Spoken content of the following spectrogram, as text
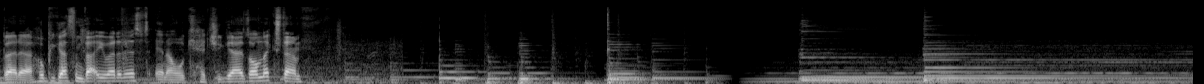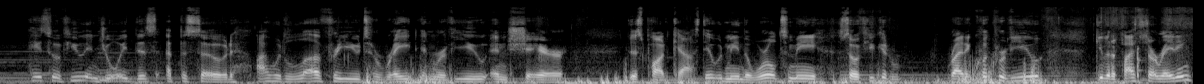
But I uh, hope you got some value out of this, and I will catch you guys all next time. Hey, so if you enjoyed this episode, I would love for you to rate and review and share this podcast. It would mean the world to me. So if you could write a quick review. give it a five star rating.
